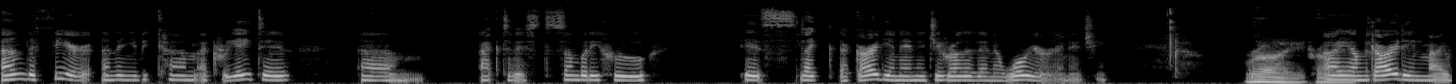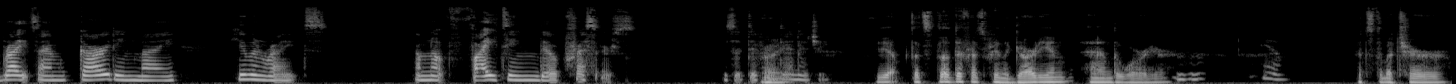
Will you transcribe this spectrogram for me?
and the fear, and then you become a creative, um, activist. Somebody who is like a guardian energy rather than a warrior energy. Right, right. I am guarding my rights. I am guarding my human rights. I'm not fighting the oppressors. It's a different Right. energy. Yeah, that's the difference between the guardian and the warrior. Mm-hmm. Yeah. It's the mature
